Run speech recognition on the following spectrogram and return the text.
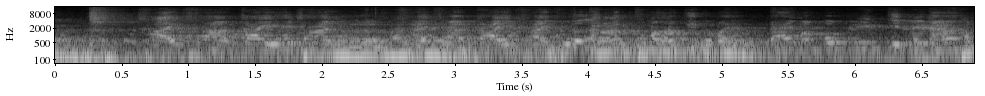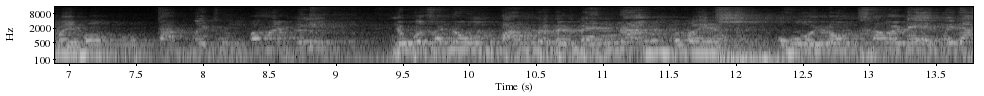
อ ขายขาไก่ให้ฉันเออขายไก่ ขายขาไก่ขายทุกก็อาหาหารทำมาหากินทำไมได้มาปุ๊บรีบกินเลยนะ ทำไมพ่อกลับไปถึงบ้านนี่นึกว่าขนมปังแบบแบนๆนะทำไมอะโอ้โหลงเข้าแดกไม่ได้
